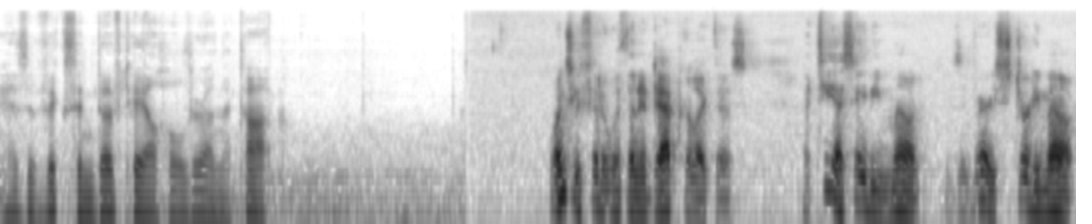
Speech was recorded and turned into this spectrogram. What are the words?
It has a Vixen dovetail holder on the top. Once you fit it with an adapter like this, a TS80 mount is a very sturdy mount.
